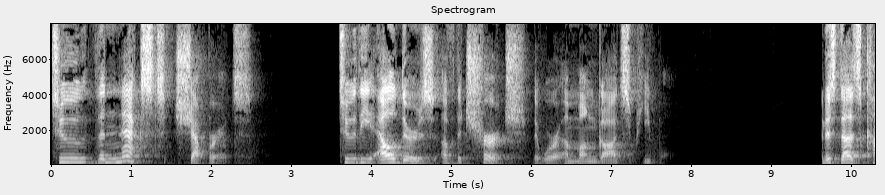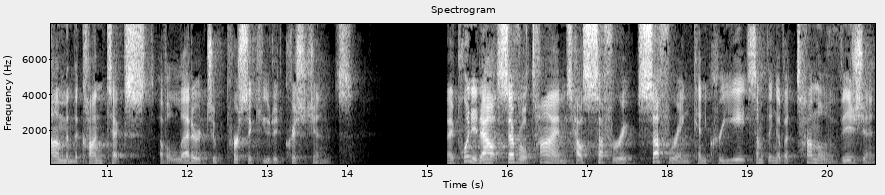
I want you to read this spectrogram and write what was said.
to the next shepherds, to the elders of the church that were among God's people. And this does come in the context of a letter to persecuted Christians. And I pointed out several times how suffering, suffering can create something of a tunnel vision.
